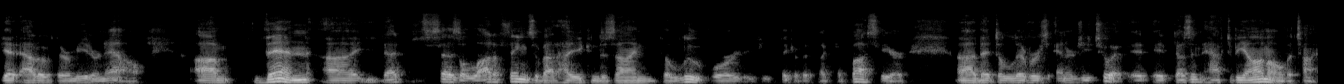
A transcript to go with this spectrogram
get out of their meter now. Um, then uh, that says a lot of things about how you can design the loop, or if you think of it like the bus here, uh, that delivers energy to it. it. It doesn't have to be on all the time.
